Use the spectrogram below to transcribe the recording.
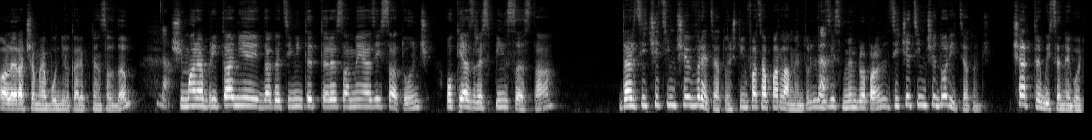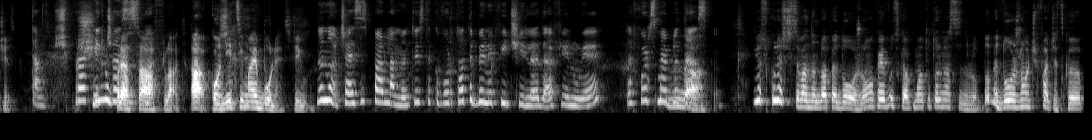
ăla era cel mai bun deal care putem să-l dăm, Da. și Marea Britanie, dacă ții minte, Teresa May a zis atunci, ok, ați respins ăsta, dar ziceți-mi ce vreți atunci, știi, în fața Parlamentului, le-a Da. zis membrilor Parlamentului, ziceți-mi ce doriți atunci. Ce ar trebui să negociez? Da. Și practic și nu ce a prea zis s-a par- aflat. A, condiții mai bune, știi. Nu, nu, ce a zis Parlamentul este că vor toate beneficiile de a fi în UE, dar fără să mai plătească. Eu sunt curios ce se va întâmpla pe 29, că ai văzut că acum toată lumea se întâmplă. Bă, pe 29 ce faceți? Că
